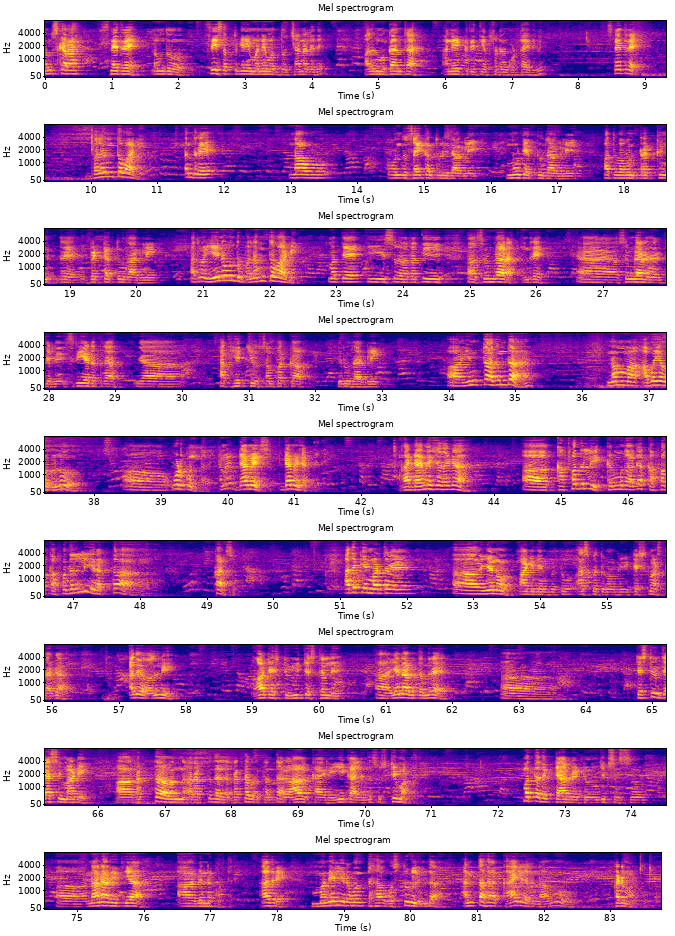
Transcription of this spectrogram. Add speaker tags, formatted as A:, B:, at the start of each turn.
A: ನಮಸ್ಕಾರ ಸ್ನೇಹಿತರೆ ನಮ್ಮದು ಶ್ರೀ ಸಪ್ತಗಿರಿ ಮನೆ ಮದ್ದು ಚಾನಲ್ ಇದೆ. ಅದರ ಮುಖಾಂತರ ಅನೇಕ ರೀತಿಯ ಎಪಿಸೋಡನ್ನು ಕೊಡ್ತಾ ಇದ್ದೀವಿ. ಸ್ನೇಹಿತರೆ, ಬಲವಂತವಾಗಿ ಅಂದರೆ ನಾವು ಒಂದು ಸೈಕಲ್ ತುಳಿಯೋದಾಗಲಿ, ಮೂಟೆ ಎತ್ತುವುದಾಗಲಿ ಅಥವಾ ಒಂದು ಟ್ರಕ್ಕಿಂಗ್ ಅಂದರೆ ಬೆಟ್ಟ ಹತ್ತುವುದಾಗಲಿ, ಅಥವಾ ಏನೋ ಒಂದು ಬಲವಂತವಾಗಿ ಮತ್ತು ಈ ಸೃ ರತಿ ಶೃಂಗಾರ ಅಂದರೆ ಶೃಂಗಾರ ರೀತಿಯಲ್ಲಿ ಸ್ತ್ರೀಯರ ಹತ್ರ ಅತಿ ಹೆಚ್ಚು ಸಂಪರ್ಕ ಇರುವುದಾಗಲಿ. ಇಂಥದ್ರಿಂದ ನಮ್ಮ ಅವಯವಗಳು ಓಡ್ಕೊಳ್ತವೆ ಆಮೇಲೆ ಡ್ಯಾಮೇಜ್ ಡ್ಯಾಮೇಜ್ ಆಗ್ತದೆ. ಆ ಡ್ಯಾಮೇಜ್ ಆದಾಗ ಕಫದಲ್ಲಿ, ಕೆಮ್ಮಿದಾಗ ಕಫ ಕಫದಲ್ಲಿ ರಕ್ತ ಕಾಣಿಸುತ್ತೆ. ಅದಕ್ಕೇನು ಮಾಡ್ತಾರೆ? ಏನೋ ಆಗಿದೆ ಅಂದ್ಬಿಟ್ಟು ಆಸ್ಪತ್ರೆಗೆ ಹೋಗಿ ಟೆಸ್ಟ್ ಮಾಡಿಸಿದಾಗ ಅದೇ ಅಲ್ಲಿ ಆ ಟೆಸ್ಟು ಈ ಟೆಸ್ಟಲ್ಲಿ ಏನಾಗುತ್ತಂದರೆ ಟೆಸ್ಟ್ ಜಾಸ್ತಿ ಮಾಡಿ, ಆ ರಕ್ತವನ್ನು ರಕ್ತದಲ್ಲಿ, ರಕ್ತ ಬರುತ್ತಂತ ಆ ಕಾಯಿಲೆ, ಈ ಕಾಯಿಲೆಯಿಂದ ಸೃಷ್ಟಿ ಮಾಡ್ತಾರೆ. ಮತ್ತು ಅದಕ್ಕೆ ಟ್ಯಾಬ್ಲೆಟು ಇಂಜೆಕ್ಷನ್ಸು ನಾನಾ ರೀತಿಯ ಇವನ್ನು ಕೊಡ್ತಾರೆ. ಆದರೆ, ಮನೆಯಲ್ಲಿರುವಂತಹ ವಸ್ತುಗಳಿಂದ ಅಂತಹ ಕಾಯಿಲೆಗಳನ್ನು ನಾವು ಕಡಿಮೆ ಮಾಡ್ಬೋದು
